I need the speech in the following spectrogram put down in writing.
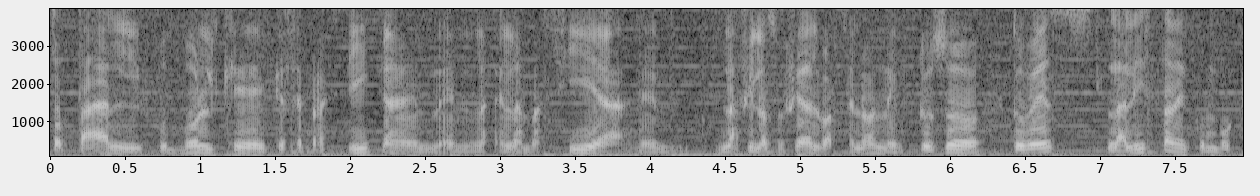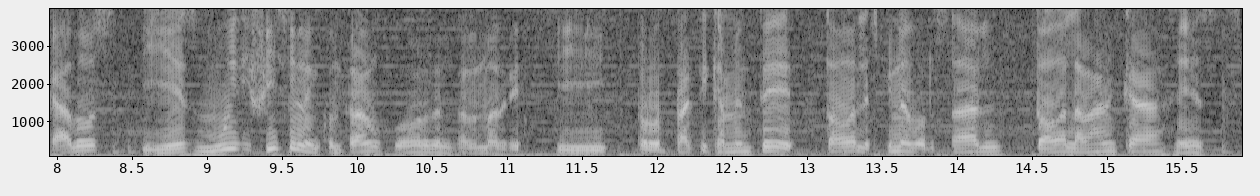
total, el fútbol que, que se practica en, en, la, en la masía, en la filosofía del Barcelona. Incluso tú ves la lista de convocados y es muy difícil encontrar un jugador del Real Madrid. y prácticamente toda la espina dorsal, toda la banca es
